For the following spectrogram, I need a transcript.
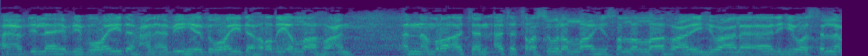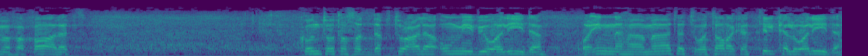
عن عبد الله بن بريدة عن أبيه بريدة رضي الله عنه أن امرأة أتت رسول الله صلى الله عليه وعلى آله وسلم فقالت كنت تصدقت على أمي بوليدة وإنها ماتت وتركت تلك الوليدة.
